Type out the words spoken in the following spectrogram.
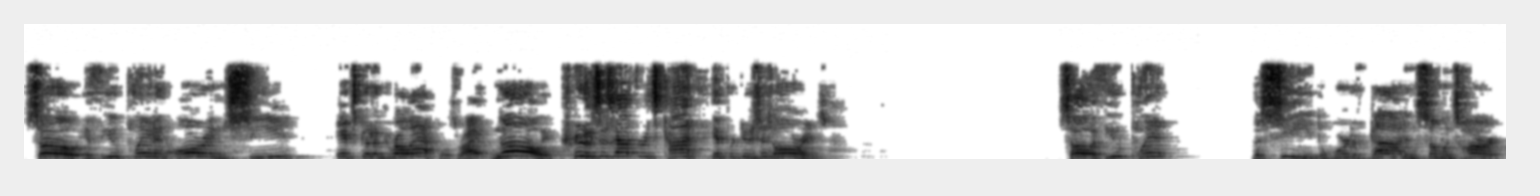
So if you plant an orange seed, it's going to grow apples, right? No, it produces after its kind, it produces orange. So if you plant the seed, the word of God in someone's heart,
